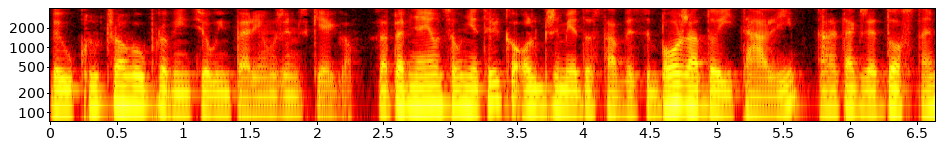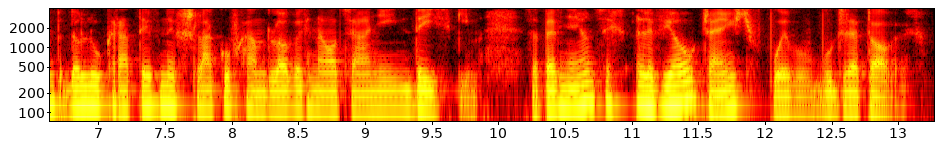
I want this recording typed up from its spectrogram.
był kluczową prowincją Imperium Rzymskiego, zapewniającą nie tylko olbrzymie dostawy zboża do Italii, ale także dostęp do lukratywnych szlaków handlowych na Oceanie Indyjskim, zapewniających lwią część wpływów budżetowych.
